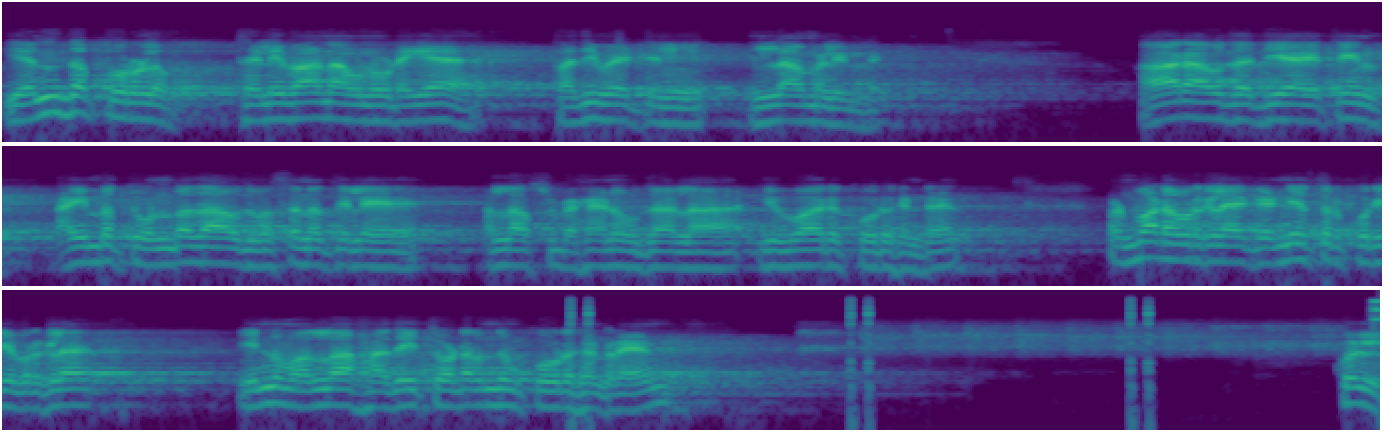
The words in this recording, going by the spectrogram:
எந்த பொருளும் தெளிவான அவனுடைய பதிவேட்டில் இல்லாமல் இல்லை. ஆறாவது அத்தியாயத்தின் ஐம்பத்தி ஒன்பதாவது வசனத்திலே அல்லாஹ் சுபஹானு தாலா இவ்வாறு கூறுகின்றேன் பண்பாடவர்களே கண்ணியத்திற்குரியவர்களே இன்னும் அல்லாஹ் அதை தொடர்ந்தும் கூறுகின்றேன் குல்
